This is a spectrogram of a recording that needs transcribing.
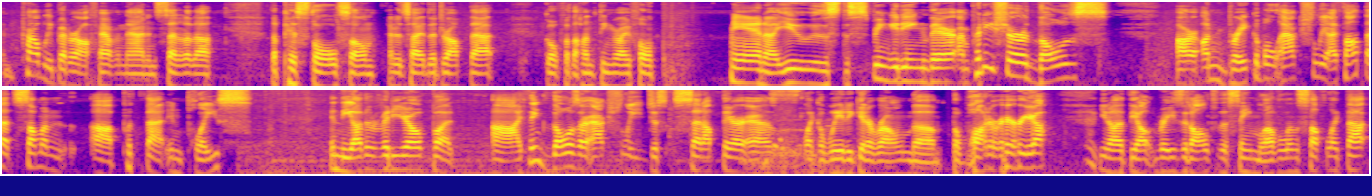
I'm probably better off having that instead of the, the pistol, so I decided to drop that, go for the hunting rifle. And I used the spring there. I'm pretty sure those are unbreakable, actually. I thought that someone uh, put that in place in the other video, but uh, I think those are actually just set up there as like a way to get around the, the water area. You know, that they raise it all to the same level and stuff like that.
